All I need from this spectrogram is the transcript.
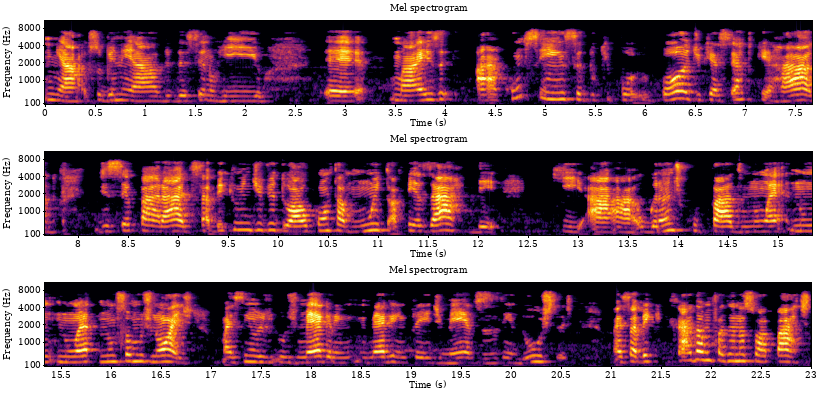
em ar, subindo em árvore, descendo rio, é, mas a consciência do que pode, o que é certo, o que é errado, de separar, de saber que o individual conta muito, apesar de que a, a, o grande culpado não é, não, não, é, não somos nós, mas sim os, os mega, mega empreendimentos, as indústrias, mas saber que cada um fazendo a sua parte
